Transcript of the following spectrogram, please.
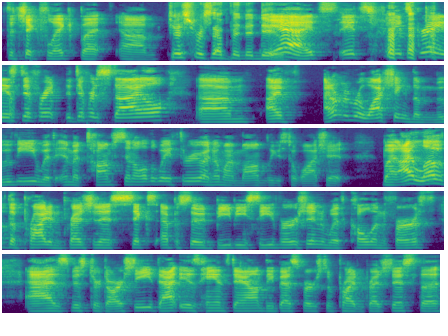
it's a chick flick but um, Just for something to do. yeah it's it's it's great it's different a different style um, i've i don't remember watching the movie with emma thompson all the way through i know my mom used to watch it but I love the Pride and Prejudice six episode BBC version with Colin Firth as Mr. Darcy. That is hands down the best version of Pride and Prejudice. The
